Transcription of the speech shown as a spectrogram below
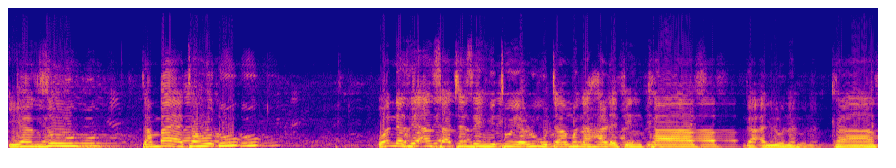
yanzu tambaya ta huɗu. Wanda zai ansa ta zai hito ya rubuta mana harafin kaf ga allunan kaf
